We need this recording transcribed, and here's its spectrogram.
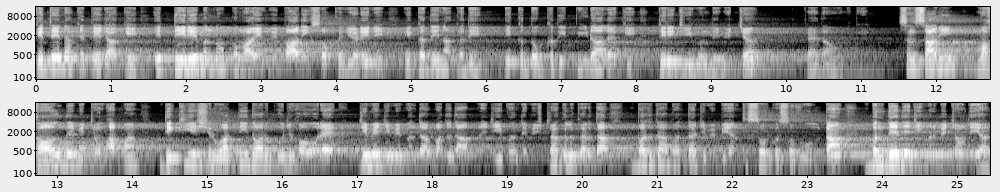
ਕਿਤੇ ਨਾ ਕਿਤੇ ਜਾ ਕੇ ਇਹ ਤੇਰੇ ਵੱਲੋਂ ਕਮਾਏ ਹੋਏ ਬਾਹਰੀ ਸੁੱਖ ਜਿਹੜੇ ਨੇ, ਇਹ ਕਦੇ ਨਾ ਕਦੇ ਇੱਕ ਦੁੱਖ ਦੀ ਪੀੜਾ ਲੈ ਕੇ ਤੇਰੇ ਜੀਵਨ ਦੇ ਵਿੱਚ ਪੈਦਾ ਹੋਣਗੇ। ਸੰਸਾਰੀ ਮਾਹੌਲ ਦੇ ਵਿੱਚੋਂ ਆਪਾਂ ਦੇਖੀਏ, ਸ਼ੁਰੂਆਤੀ ਦੌਰ ਕੁਝ ਹੋਰ ਹੈ। ਜਿਵੇਂ ਜਿਵੇਂ ਬੰਦਾ ਵੱਧਦਾ, ਆਪਣੇ ਜੀਵਨ ਦੇ ਵਿੱਚ ਸਟਰਗਲ ਕਰਦਾ, ਵੱਧਦਾ ਵੱਧਦਾ ਜਿਵੇਂ ਬੇਅੰਤ ਸੁੱਖ ਸਹੂਲਤਾਂ ਬੰਦੇ ਦੇ ਜੀਵਨ ਵਿੱਚ ਆਉਂਦੇ ਆ,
